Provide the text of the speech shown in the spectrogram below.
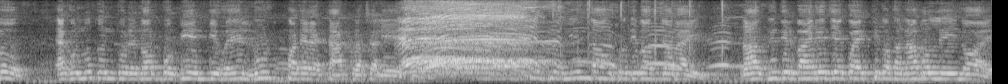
লোক এখন নতুন করে নব্য বিএনপি হয়ে লুটপাটের একটা আঁকড়া চালিয়েছে নিন্দা ও প্রতিবাদ জানাই। রাজনীতির বাইরে যে কয়েকটি কথা না বললেই নয়।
